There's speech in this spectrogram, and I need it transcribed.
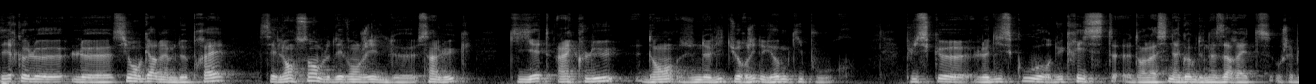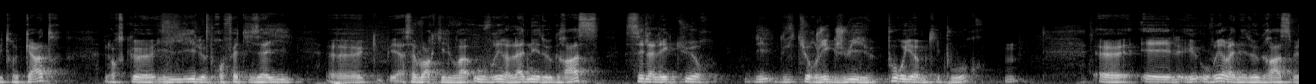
C'est-à-dire que si on regarde même de près, c'est l'ensemble d'évangile de Saint Luc qui est inclus dans une liturgie de Yom Kippour. Puisque le discours du Christ dans la synagogue de Nazareth au chapitre 4, lorsqu'il lit le prophète Isaïe, euh, à savoir qu'il va ouvrir l'année de grâce, c'est la lecture li- liturgique juive pour Yom Kippour. Euh, et, et ouvrir l'année de grâce, mais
